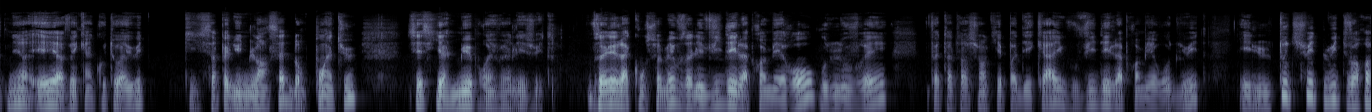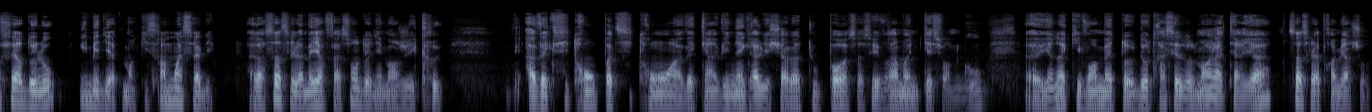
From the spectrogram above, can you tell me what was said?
tenir et avec un couteau à huître qui s'appelle une lancette, donc pointue, c'est ce qu'il y a de mieux pour ouvrir les huîtres. Vous allez la consommer, vous allez vider la première eau, vous l'ouvrez, faites attention qu'il n'y ait pas d'écailles, vous videz la première eau de l'huître, et tout de suite, l'huître va refaire de l'eau immédiatement, qui sera moins salée. Alors ça, c'est la meilleure façon de les manger crus. Avec citron, pas de citron, avec un vinaigre à l'échalote ou pas, ça c'est vraiment une question de goût. Euh, il y en a qui vont mettre d'autres assaisonnements à l'intérieur. Ça, c'est la première chose.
